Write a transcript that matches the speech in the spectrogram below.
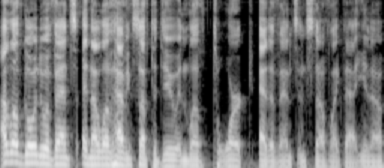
i love going to events and i love having stuff to do and love to work at events and stuff like that you know?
